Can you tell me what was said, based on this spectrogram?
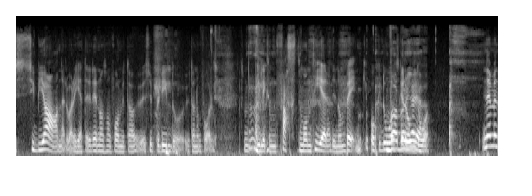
sybian eller vad det heter. Det är någon sån form av superdildo utan någon form. Som är liksom fastmonterad i någon bänk. Och då ska de då... Nej men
